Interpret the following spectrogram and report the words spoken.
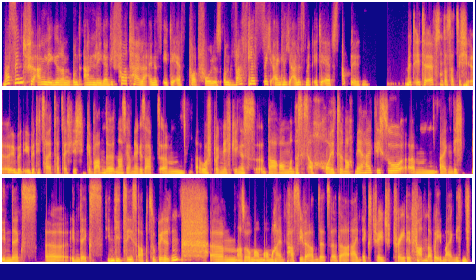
Was sind für Anlegerinnen und Anleger die Vorteile eines ETF-Portfolios und was lässt sich eigentlich alles mit ETFs abbilden? Mit ETFs, und das hat sich äh, über, über die Zeit tatsächlich gewandelt. Na, Sie haben ja gesagt, ähm, ursprünglich ging es darum, und das ist auch heute noch mehrheitlich so, ähm, eigentlich Index äh, Index, Indizes abzubilden, ähm, also um, um, um rein passive Ansätze. Da ein Exchange-Traded Fund aber eben eigentlich nicht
